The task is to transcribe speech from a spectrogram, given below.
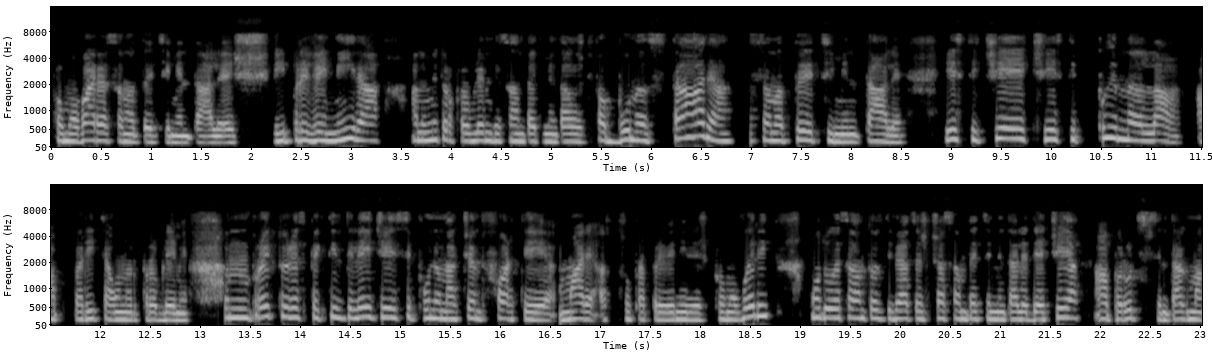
promovarea sănătății mentale și prevenirea anumitor probleme de sănătate mentală și, de fapt, bunăstarea sănătății mentale este ceea ce este până la apariția unor probleme. În proiectul respectiv de lege se pune un accent foarte mare asupra prevenirii și promovării modului sănătos de viață și a sănătății mentale. De aceea a apărut sintagma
